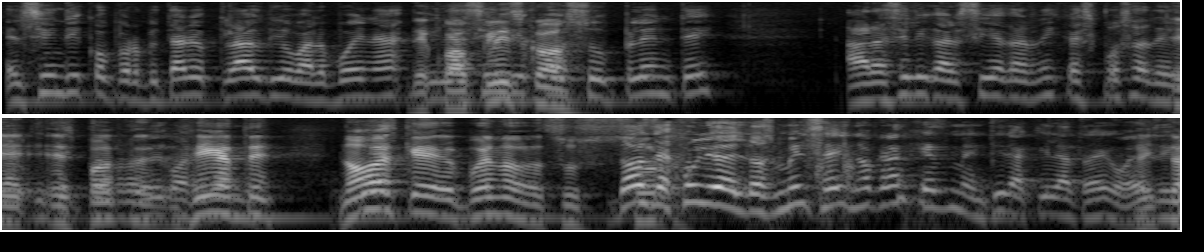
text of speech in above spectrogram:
el síndico propietario Claudio Balbuena De y la síndico suplente Araceli García Garnica, esposa del Eh, arquitecto Rodrigo fíjate, no, Fíjate. es que, bueno, sus... 2 de julio del 2006, no crean que es mentira, aquí la traigo, eh, digo,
